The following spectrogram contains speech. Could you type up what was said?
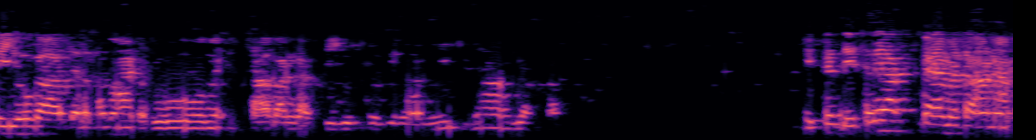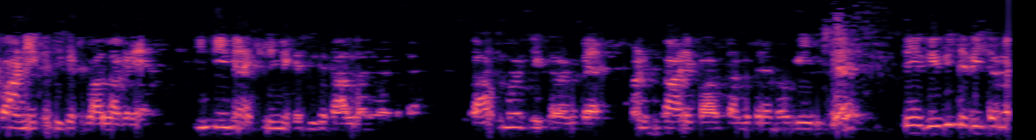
ඒ යෝගාචර සමාහයට බොහොම ඉච්ඡාබංගත් යුක්ත වෙනවා මේ විනාඩියක් එක දෙතරයක් බෑමට ආනාපාන එක දිගට බලලාගෙන යනවා. ඉන්දී නැක්ලින් එක දිගට අල්ලගෙන යනවා. ආත්මෝචේ කරන්න බෑ. අනිකාරේ පාස්සන්න බෑ වගේ විදිහ මේ විවිධ විතම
